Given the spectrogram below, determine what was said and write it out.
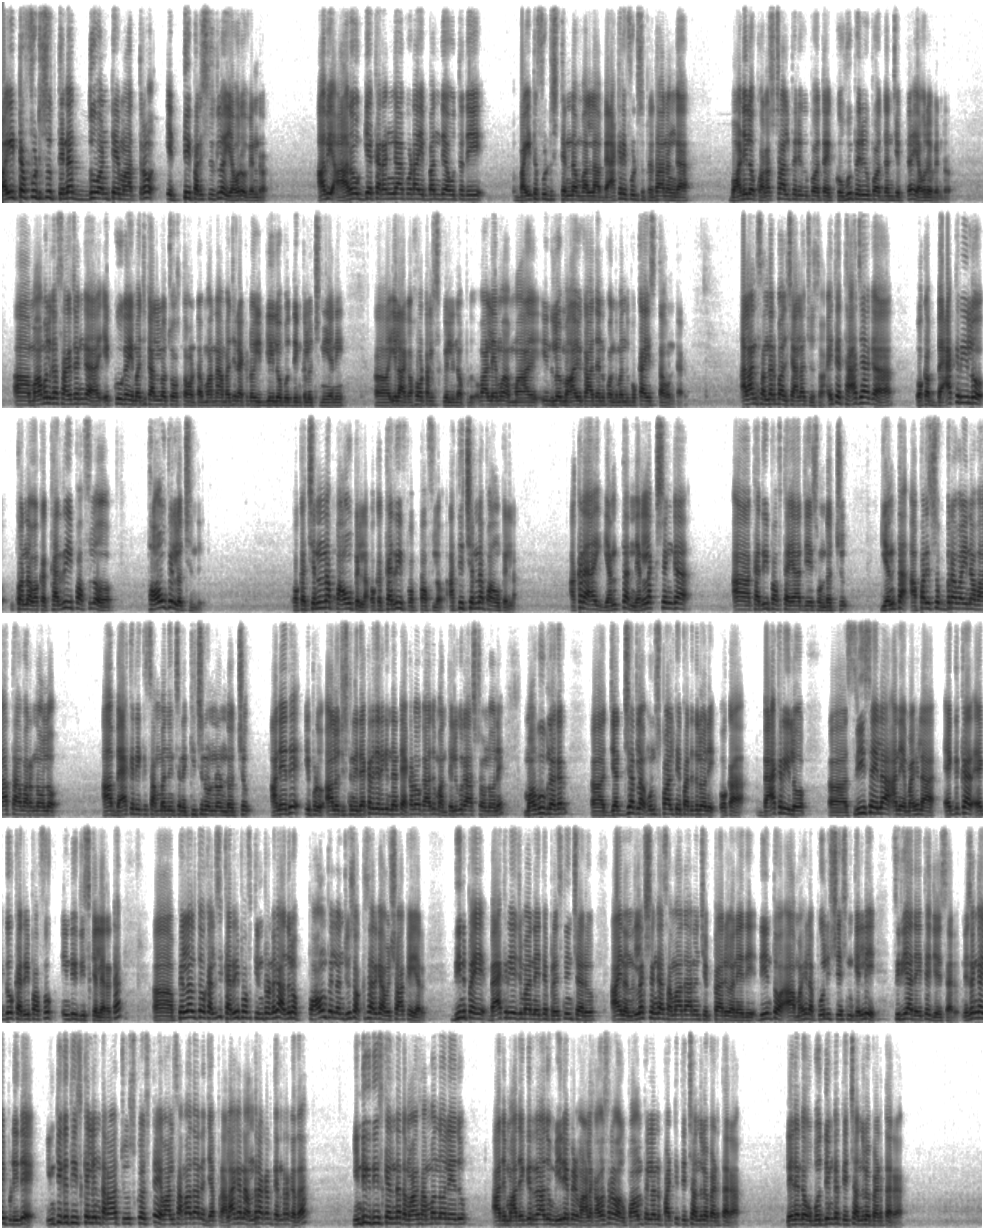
బయట ఫుడ్స్ తినద్దు అంటే మాత్రం ఎట్టి పరిస్థితుల్లో ఎవరు వినరు. అవి ఆరోగ్యకరంగా కూడా ఇబ్బంది అవుతుంది. బయట ఫుడ్స్ తినడం వల్ల బేకరీ ఫుడ్స్ ప్రధానంగా బాడీలో కొలెస్ట్రాల్ పెరిగిపోతాయి కొవ్వు పెరిగిపోద్దని చెప్పినా ఎవరు వినరు. మామూలుగా సహజంగా ఎక్కువగా ఈ మధ్యకాలంలో చూస్తూ ఉంటాం. మొన్న ఆ మధ్యన ఎక్కడో ఇడ్లీలో బొద్దింకలు వచ్చినాయి అని ఇలాగ హోటల్స్కి వెళ్ళినప్పుడు. వాళ్ళేమో మా ఇందులో మావి కాదని కొంతమంది బుకాయిస్తూ ఉంటారు. అలాంటి సందర్భాలు చాలా చూసాం. అయితే తాజాగా ఒక బేకరీలో కొన్న ఒక కర్రీ పఫ్లో పావు పిల్ల వచ్చింది. ఒక చిన్న పావు పిల్ల ఒక కర్రీ ప- పఫ్లో అతి చిన్న పావు పిల్ల. అక్కడ ఎంత నిర్లక్ష్యంగా ఆ కర్రీ పఫ్ తయారు చేసి ఉండొచ్చు ఎంత అపరిశుభ్రమైన వాతావరణంలో ఆ బేకరీకి సంబంధించిన కిచెన్ ఉండొచ్చు అనేదే ఇప్పుడు ఆలోచిస్తుంది ఇది ఎక్కడ జరిగిందంటే ఎక్కడో కాదు మన తెలుగు రాష్ట్రంలోనే మహబూబ్ నగర్ జడ్జర్ల మున్సిపాలిటీ పరిధిలోని ఒక బేకరీలో శ్రీశైల అనే మహిళ ఎగ్ ఎగ్ కర్రీ పఫ్ ఇంటికి తీసుకెళ్ళారట. పిల్లలతో కలిసి కర్రీ పఫ్ తింటుండగా అందులో పాము పిల్లని చూసి ఒక్కసారిగా ఆమె షాక్ అయ్యారు. దీనిపై బేకరీ యజమాని అయితే ప్రశ్నించారు. ఆయన నిర్లక్ష్యంగా సమాధానం చెప్పారు అనేది. దీంతో ఆ మహిళ పోలీస్ స్టేషన్కి వెళ్ళి ఫిర్యాదు అయితే చేశారు. నిజంగా ఇప్పుడు ఇదే. ఇంటికి తీసుకెళ్ళిన తర్వాత చూసుకొస్తే వాళ్ళు సమాధానం చెప్పరు. అలాగని అందరూ అక్కడ తినరు కదా. ఇంటికి తీసుకెళ్ళిన తర్వాత మాకు సంబంధం లేదు. అది మా దగ్గర రాదు. మీరే పెట్టి వాళ్ళకి అవసరం. ఒక పాము పిల్లని పట్టి తెచ్చి అందులో పెడతారా? లేదంటే ఒక బొద్దింక తెచ్చి అందులో పెడతారా?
